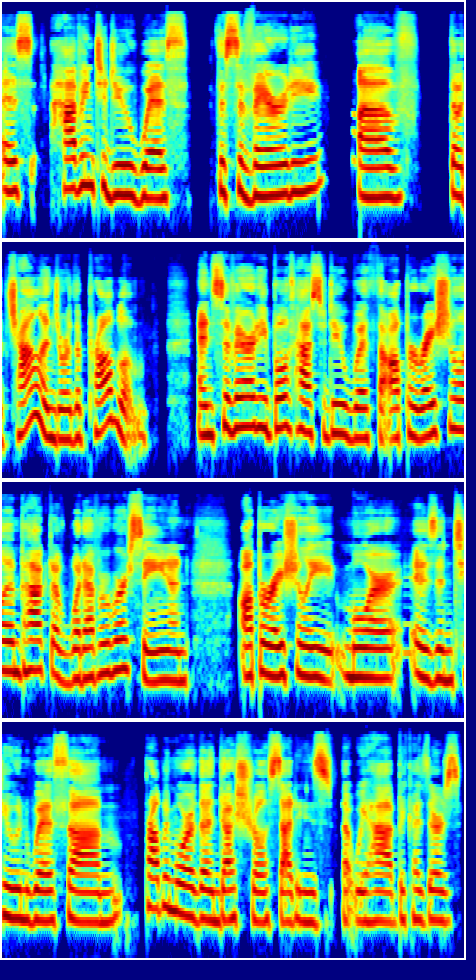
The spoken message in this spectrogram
is having to do with the severity of the challenge or the problem. And severity both has to do with the operational impact of whatever we're seeing, and operationally more is in tune with um, probably more of the industrial settings that we have because there's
